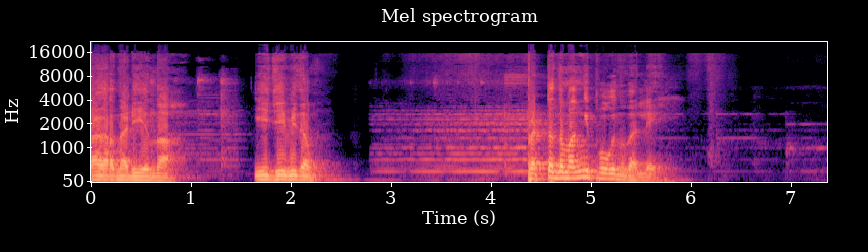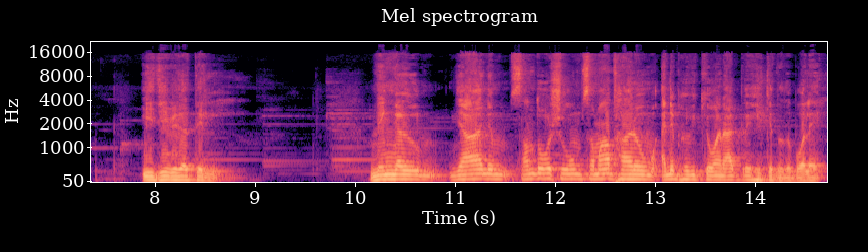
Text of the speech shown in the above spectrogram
തകർന്നടിയുന്ന ഈ ജീവിതം പെട്ടെന്ന് മങ്ങിപ്പോകുന്നതല്ലേ? ഈ ജീവിതത്തിൽ നിങ്ങൾ ഞാനും സന്തോഷവും സമാധാനവും അനുഭവിക്കുവാൻ ആഗ്രഹിക്കുന്നത് പോലെ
